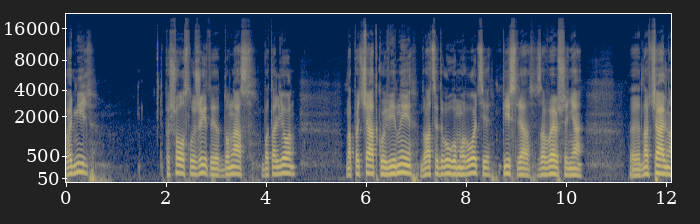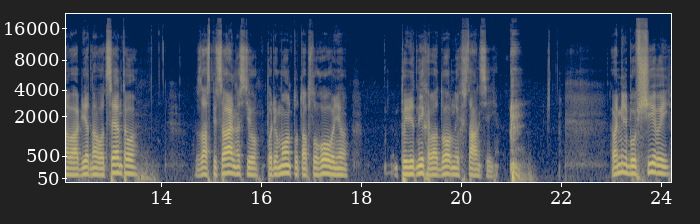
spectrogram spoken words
Раміль прийшов служити до нас батальйон на початку війни, в 22-му році, після завершення е, навчального об'єднаного центру за спеціальністю по ремонту та обслуговуванню привідних радовних станцій. Раміль був щирий,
